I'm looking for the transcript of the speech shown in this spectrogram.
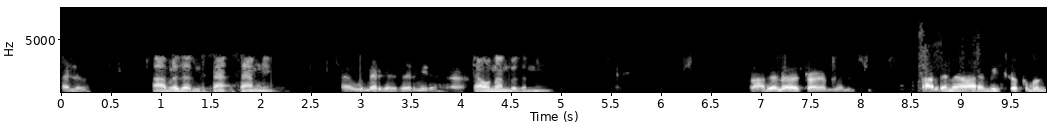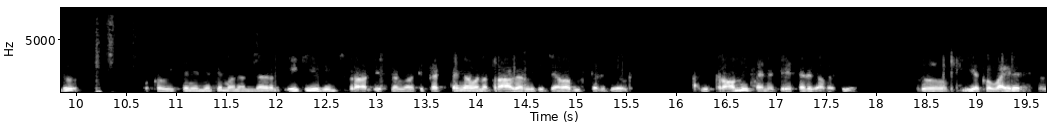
హలో బ్రదర్ శామ్ని ఉన్నారు కదా సార్ మీరు? ఉన్నాను బ్రదర్ నేను. ప్రార్థన ప్రార్థన ఆరంభించక ముందు ఒక విషయం ఏంటంటే మనందరం ఏకీభవించి ప్రార్థిస్తున్నాం కాబట్టి ఖచ్చితంగా మన ప్రార్థనకి జవాబిస్తాడు దేవుడు. అది ప్రామిస్ ఆయన చేశాడు కాబట్టి ఇప్పుడు ఈ యొక్క వైరస్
